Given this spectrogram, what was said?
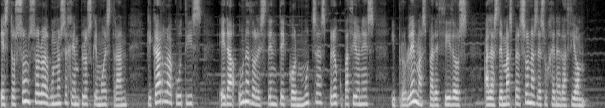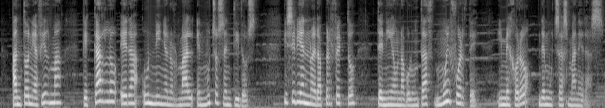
Estos son solo algunos ejemplos que muestran que Carlo Acutis era un adolescente con muchas preocupaciones y problemas parecidos a las demás personas de su generación. Antonia afirma que Carlo era un niño normal en muchos sentidos, y si bien no era perfecto, tenía una voluntad muy fuerte y mejoró de muchas maneras.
